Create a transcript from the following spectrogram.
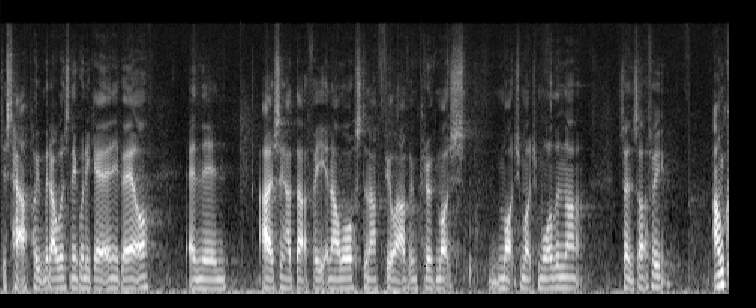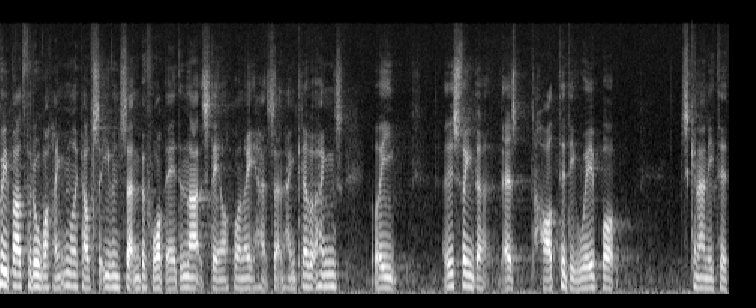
just hit a point where I wasn't going to get any better, and then I actually had that fight and I lost, and I feel like I've improved much, much, much more than that since that fight. I'm quite bad for overthinking. Like I'll even sitting before bed and that, staying up all night, sitting thinking about things. Like I just find that it's hard to deal with, but just kind of need to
